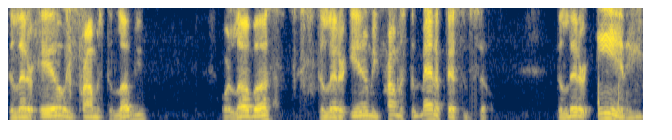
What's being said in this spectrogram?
the letter L. He promised to love you or love us. The letter M, he promised to manifest himself. The letter N, he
